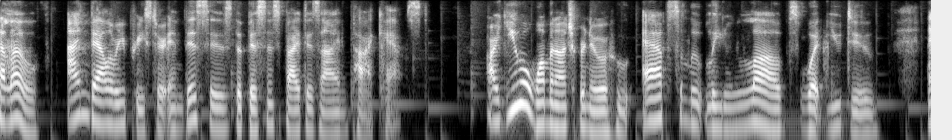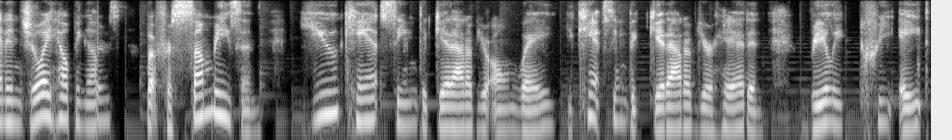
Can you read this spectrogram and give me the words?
Hello, I'm Valerie Priester, and this is the Business by Design podcast. Are you a woman entrepreneur who absolutely loves what you do and enjoy helping others, but for some reason you can't seem to get out of your own way? You can't seem to get out of your head and really create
